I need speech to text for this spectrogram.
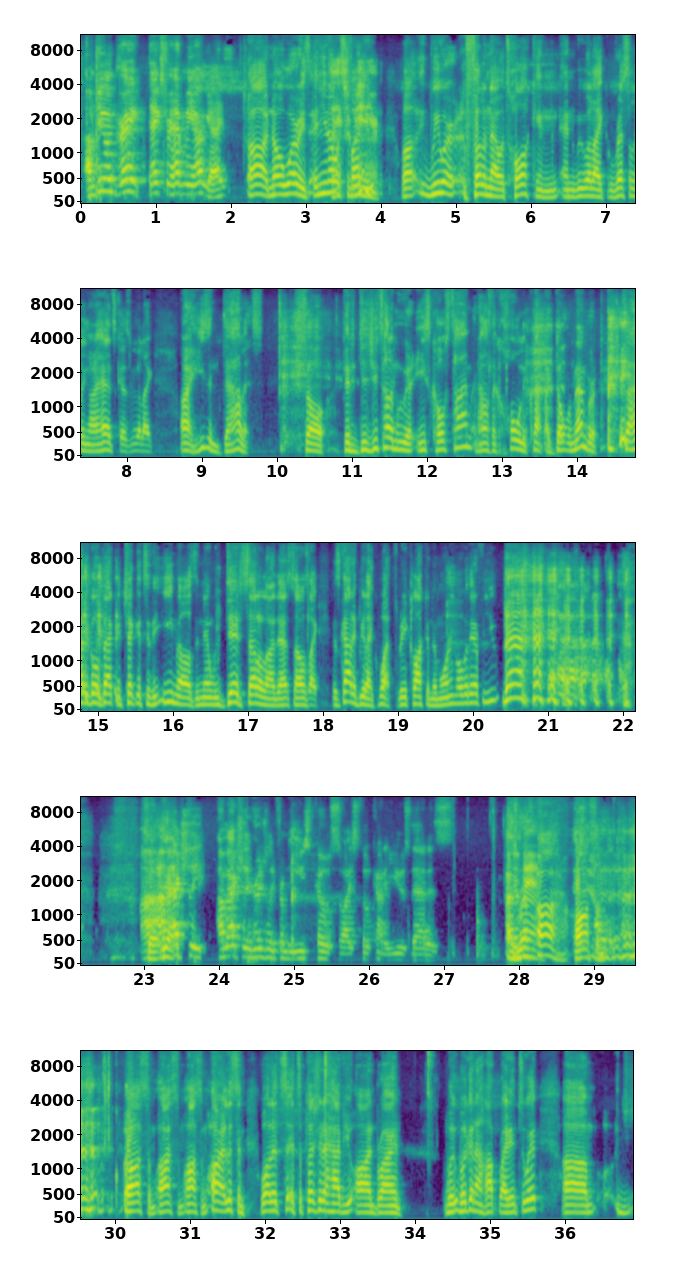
I'm doing great. Thanks for having me on, guys. Oh, no worries. And you know Thanks what's funny? Well, we were Phil and I were talking, and we were like wrestling our heads because we were like, "All right, he's in Dallas." So did, did you tell him we were at East Coast time? And I was like, "Holy crap, I don't remember." So I had to go back and check it to the emails, and then we did settle on that. So I was like, "It's got to be like what three o'clock in the morning over there for you?" So, I, am actually I'm actually originally from the East Coast, so I still kind of use that as As Good rep- man. oh, awesome. Awesome, awesome, awesome. All right, listen. Well, it's it's a pleasure to have you on, Brian. We're, we're gonna hop right into it. Um, y-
